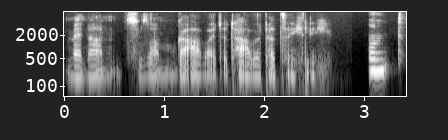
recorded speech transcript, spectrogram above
Männern zusammengearbeitet habe tatsächlich. Und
